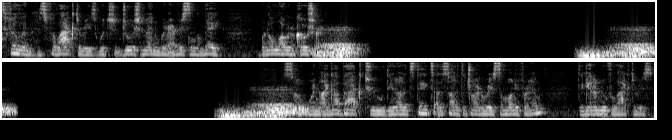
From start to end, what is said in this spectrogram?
tefillin, his phylacteries, which Jewish men wear every single day, were no longer kosher. So when I got back to the United States, I decided to try to raise some money for him to get him new phylacteries.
